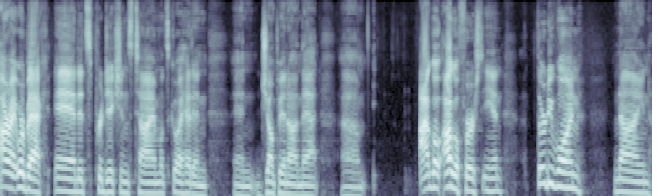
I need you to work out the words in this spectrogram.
All right, we're back, and it's predictions time. Let's go ahead and and jump in on that. Um, I'll go. I'll go first, Ian. Thirty-one nine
